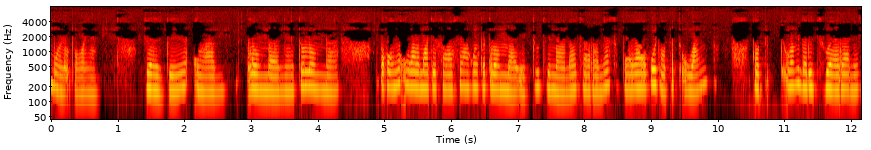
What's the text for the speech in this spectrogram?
mulu pokoknya jadi um, lombanya itu lomba. Pokoknya awal motivasi aku ikut lomba itu gimana caranya supaya aku dapat uang dapat uang dari juara nih.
